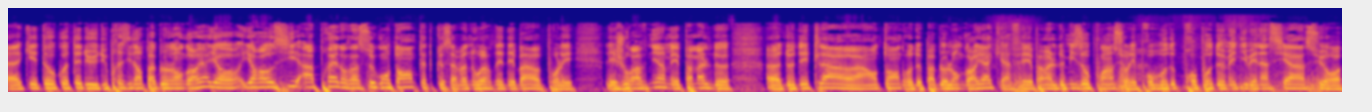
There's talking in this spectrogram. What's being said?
euh, qui était aux côtés du, du président Pablo Longoria. Il y, aura, il y aura aussi après, dans un second temps, peut-être que ça va nourrir des débats pour les, les jours à venir, mais pas mal de, euh, de déclats euh, à entendre de Pablo Longoria, qui a fait pas mal de mises au point sur les propos de, propos de Mehdi Benassia, sur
